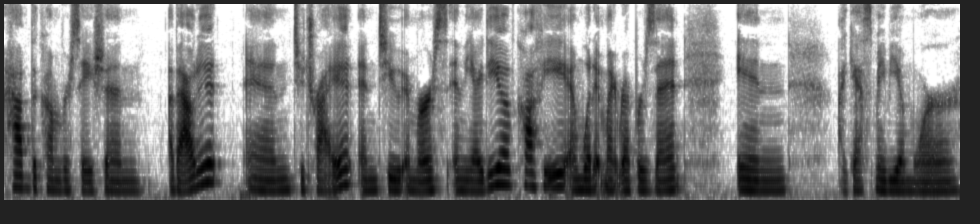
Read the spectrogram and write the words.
have the conversation about it and to try it and to immerse in the idea of coffee and what it might represent in, I guess, maybe a more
